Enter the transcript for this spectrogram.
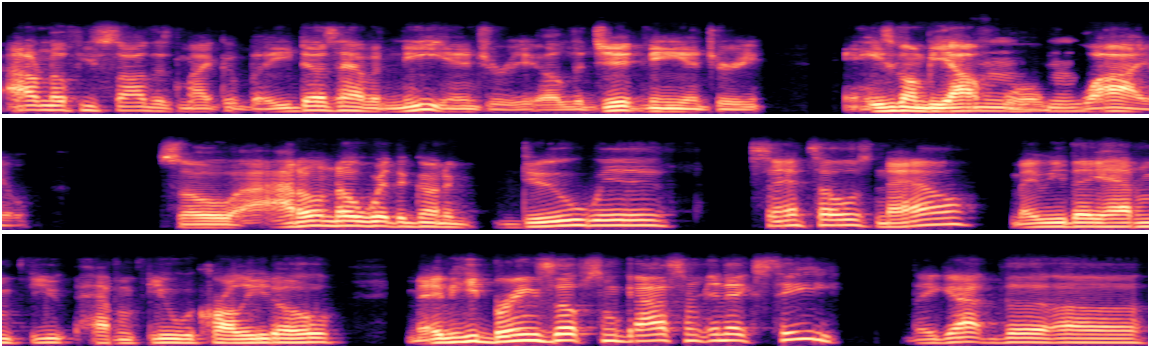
I don't know if you saw this, Michael, but he does have a knee injury, a legit knee injury, and he's gonna be out for a Mhm. while. So I don't know what they're gonna do with Santos now. Maybe they had him feud, have him feud with Carlito. Maybe he brings up some guys from NXT. They got the uh,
